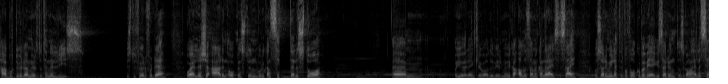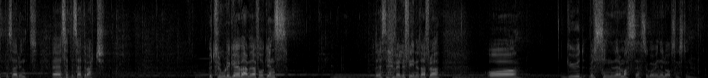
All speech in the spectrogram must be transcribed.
Her borte vil det være mulighet til å tenne lys hvis du føler for det. Og ellers så er det en åpen stund hvor du kan sitte eller stå. Um, og gjøre egentlig hva du vil. Men vi kan, alle sammen kan reise seg, og så er det mye lettere for folk å bevege seg rundt. Og så kan man heller sette seg rundt, eh, sette seg etter hvert. Utrolig gøy å være med deg, folkens. Dere ser veldig fine ut herfra. Og Gud velsigne dere masse, så går vi inn i lovsangstunden.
